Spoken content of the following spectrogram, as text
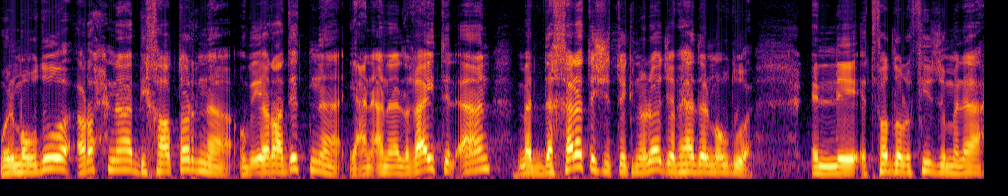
والموضوع رحنا بخاطرنا وبإرادتنا. يعني أنا لغاية الآن ما تدخلتش التكنولوجيا بهذا الموضوع. اللي تفضلوا فيه زملاء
